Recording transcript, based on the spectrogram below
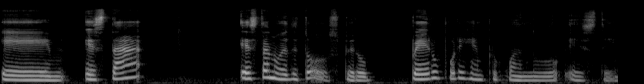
Eh, esta, esta no es de todos, pero, pero por ejemplo, cuando este,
